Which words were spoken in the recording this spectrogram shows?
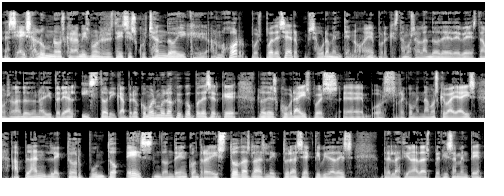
eh, seáis alumnos que ahora mismo nos estáis escuchando y que a lo mejor, pues puede ser, seguramente no, ¿eh? porque estamos hablando de EDB, estamos hablando de una editorial histórica, pero como es muy lógico, puede ser que lo descubráis, pues eh, os recomendamos que vayáis a planlector.es, donde encontraréis todas las lecturas y actividades relacionadas precisamente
